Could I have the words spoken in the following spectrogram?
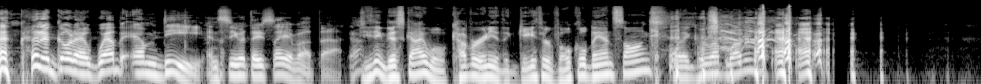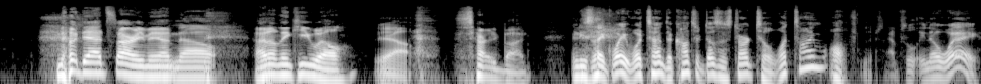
I'm gonna go to WebMD and see what they say about that. Do you think this guy will cover any of the Gaither vocal band songs that I grew up loving? no, Dad. Sorry, man. No. I don't think he will. Yeah. Sorry, bud. And he's like, "Wait, what time? The concert doesn't start till what time? Oh, there's absolutely no way."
